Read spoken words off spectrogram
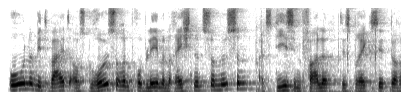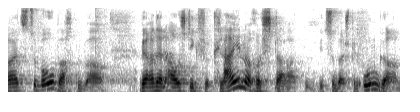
ohne mit weitaus größeren Problemen rechnen zu müssen, als dies im Falle des Brexit bereits zu beobachten war. Während ein Ausstieg für kleinere Staaten, wie zum Beispiel Ungarn,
